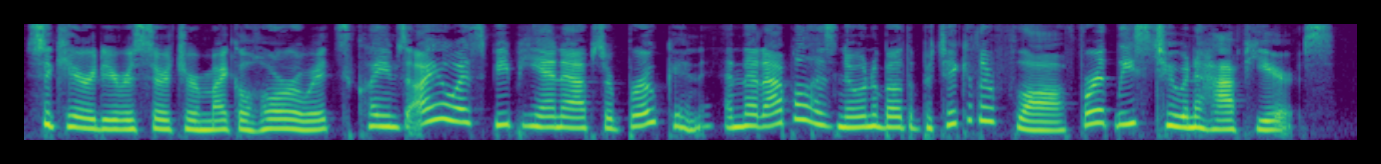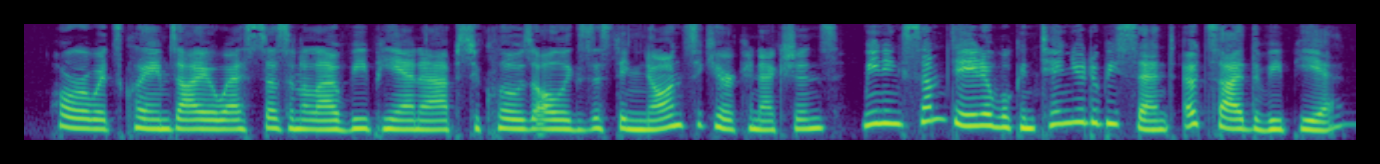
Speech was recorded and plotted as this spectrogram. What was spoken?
Security researcher Michael Horowitz claims iOS VPN apps are broken and that Apple has known about the particular flaw for at least two and a half years. Horowitz claims iOS doesn't allow VPN apps to close all existing non secure connections, meaning some data will continue to be sent outside the VPN.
